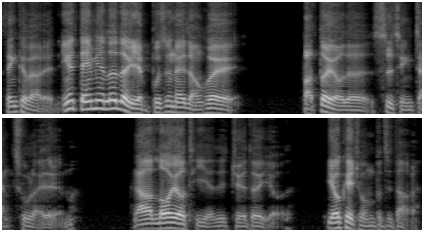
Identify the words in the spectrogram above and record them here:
Think about it，因为 Damian Lillard 也不是那种会把队友的事情讲出来的人嘛，然后 loyalty 也是绝对有的。Jokic 我们不知道了，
